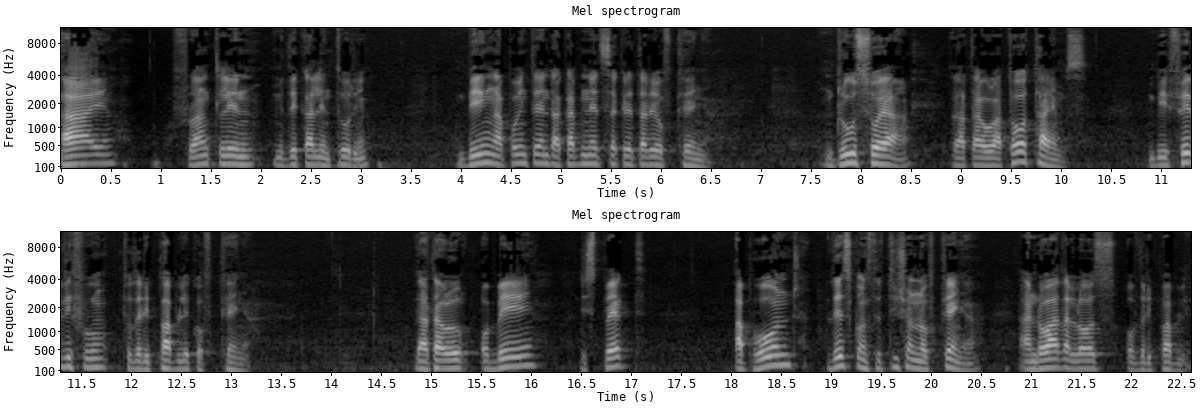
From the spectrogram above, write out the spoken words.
I, Franklin Mithika Linturi, being appointed a Cabinet Secretary of Kenya, do swear that I will at all times be faithful to the Republic of Kenya, that I will obey, respect, uphold this Constitution of Kenya and other laws of the Republic,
